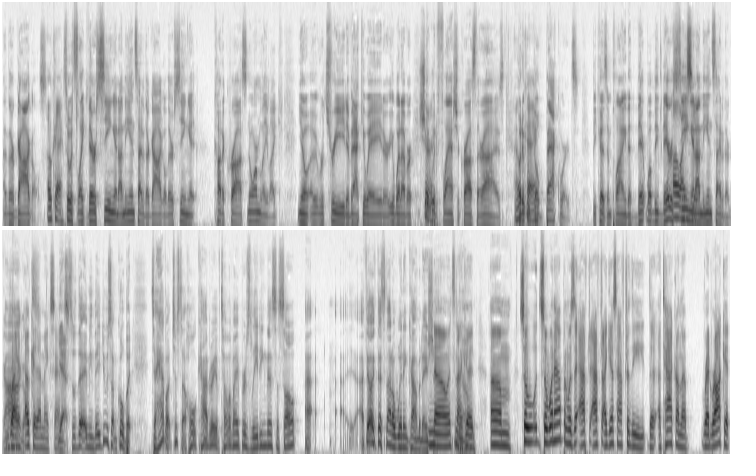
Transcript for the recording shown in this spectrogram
their goggles. Okay. So it's like they're seeing it on the inside of their goggle. They're seeing it cut across normally, like you know, retreat, evacuate, or whatever. Sure. It would flash across their eyes, but it would go backwards. Because implying that they're well, they're Oh, seeing see. it on the inside of their goggles. okay, that makes sense. Yeah, so they, I mean, they do something cool, but to have a, just a whole cadre of televipers leading this assault, I, I, I feel like that's not a winning combination. No, it's not No. good. Um, so so what happened was that after after I guess after the the attack on the Red Rocket,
